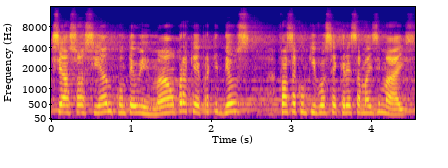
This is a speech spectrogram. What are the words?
se associando com teu irmão. Para quê? Para que Deus faça com que você cresça mais e mais.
